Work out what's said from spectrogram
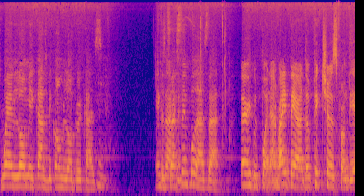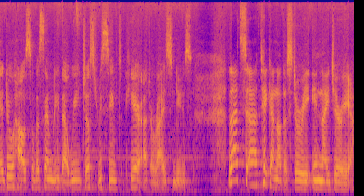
when lawmakers become lawbreakers. Mm. Exactly. It's as simple as that. Very good point. And right there are the pictures from the Edo House of Assembly that we just received here at Arise News. Let's uh, take another story in Nigeria.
